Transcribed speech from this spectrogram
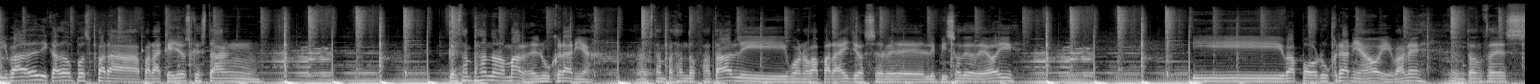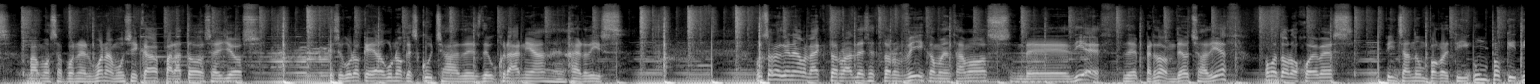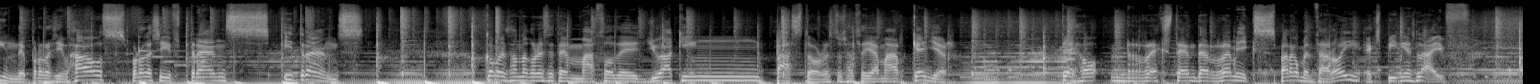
Y va dedicado pues para, para aquellos que están... que están pasándolo mal en Ucrania. Lo están pasando fatal y bueno, va para ellos el, el episodio de hoy. Y va por Ucrania hoy, ¿vale? Entonces vamos a poner buena música para todos ellos que seguro que hay alguno que escucha desde Ucrania en Herdis. Un solo que habla Héctor Valdés, Sector V. Comenzamos de 10, de, perdón, de 8 a 10, como todos los jueves, pinchando un poquitín, un poquitín de Progressive House, Progressive Trance y Trance. Comenzando con este temazo de Joaquín Pastor, esto se hace llamar Kenger. Tejo Extender Remix para comenzar hoy Experience Live.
